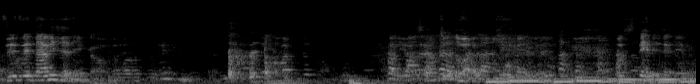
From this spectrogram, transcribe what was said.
全然ダメじゃねえかお前ちょっと待って、ちょっと待って。いやちょっと待って押してるじゃねえの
